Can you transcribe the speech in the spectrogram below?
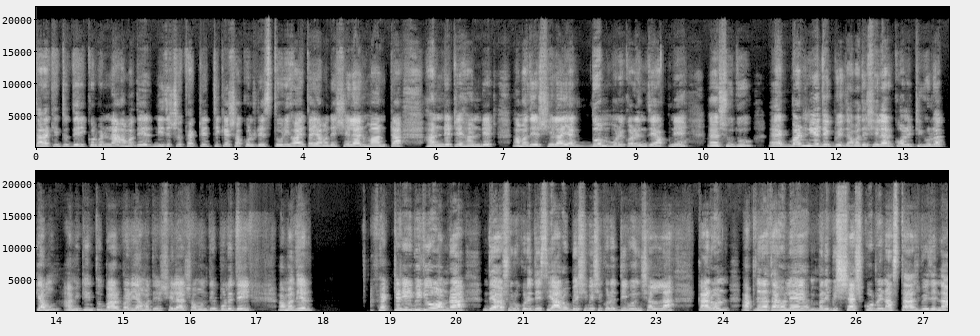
তারা কিন্তু দেরি করবেন না। আমাদের নিজস্ব ফ্যাক্টরি থেকে সকল ড্রেস তৈরি হয়। তাই আমাদের সেলাইয়ের মানটা 100 এ 100 আমাদের সেলাই একদম মনে করেন যে আপনি শুধু একবার নিয়ে দেখবেন আমাদের সেলাইয়ের কোয়ালিটিগুলো কেমন। আমি কিন্তু বারবারই আমাদের সেলাইয়ের সম্বন্ধে বলে দেই। আমাদের ফ্যাক্টরির ভিডিও আমরা দেওয়া শুরু করে দিয়েছি। আরও বেশি, বেশি করে দিব ইনশাল্লাহ। কারণ আপনারা তাহলে মানে বিশ্বাস করবেন, আস্থা আসবে যে না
